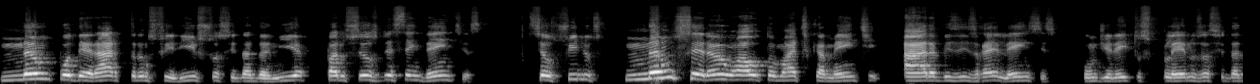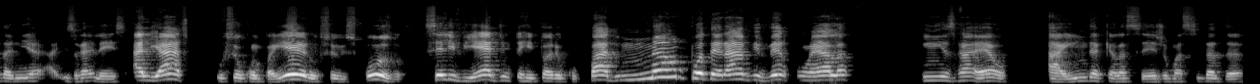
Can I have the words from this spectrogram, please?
não poderá transferir sua cidadania para os seus descendentes. Seus filhos não serão automaticamente árabes israelenses, com direitos plenos à cidadania israelense. Aliás, o seu companheiro, o seu esposo, se ele vier de um território ocupado, não poderá viver com ela em Israel, ainda que ela seja uma cidadã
